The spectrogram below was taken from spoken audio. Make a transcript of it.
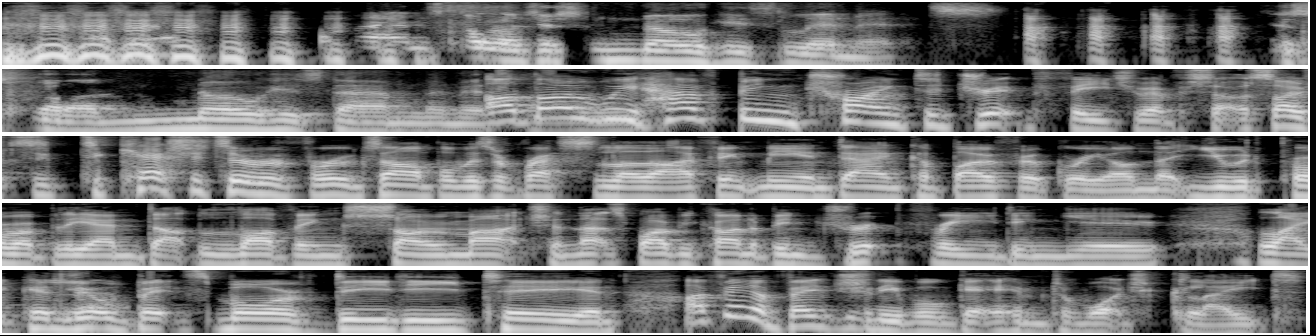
man's gotta just know his limits. just gotta know his damn limits. Although we have been trying to drip feed you every so so Takeshita, for example, was a wrestler that I think me and Dan can both agree on that you would probably end up loving so much, and that's why we kind of been drip feeding you like a little bits more of DDT, and I think eventually we'll get him to watch Glate.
